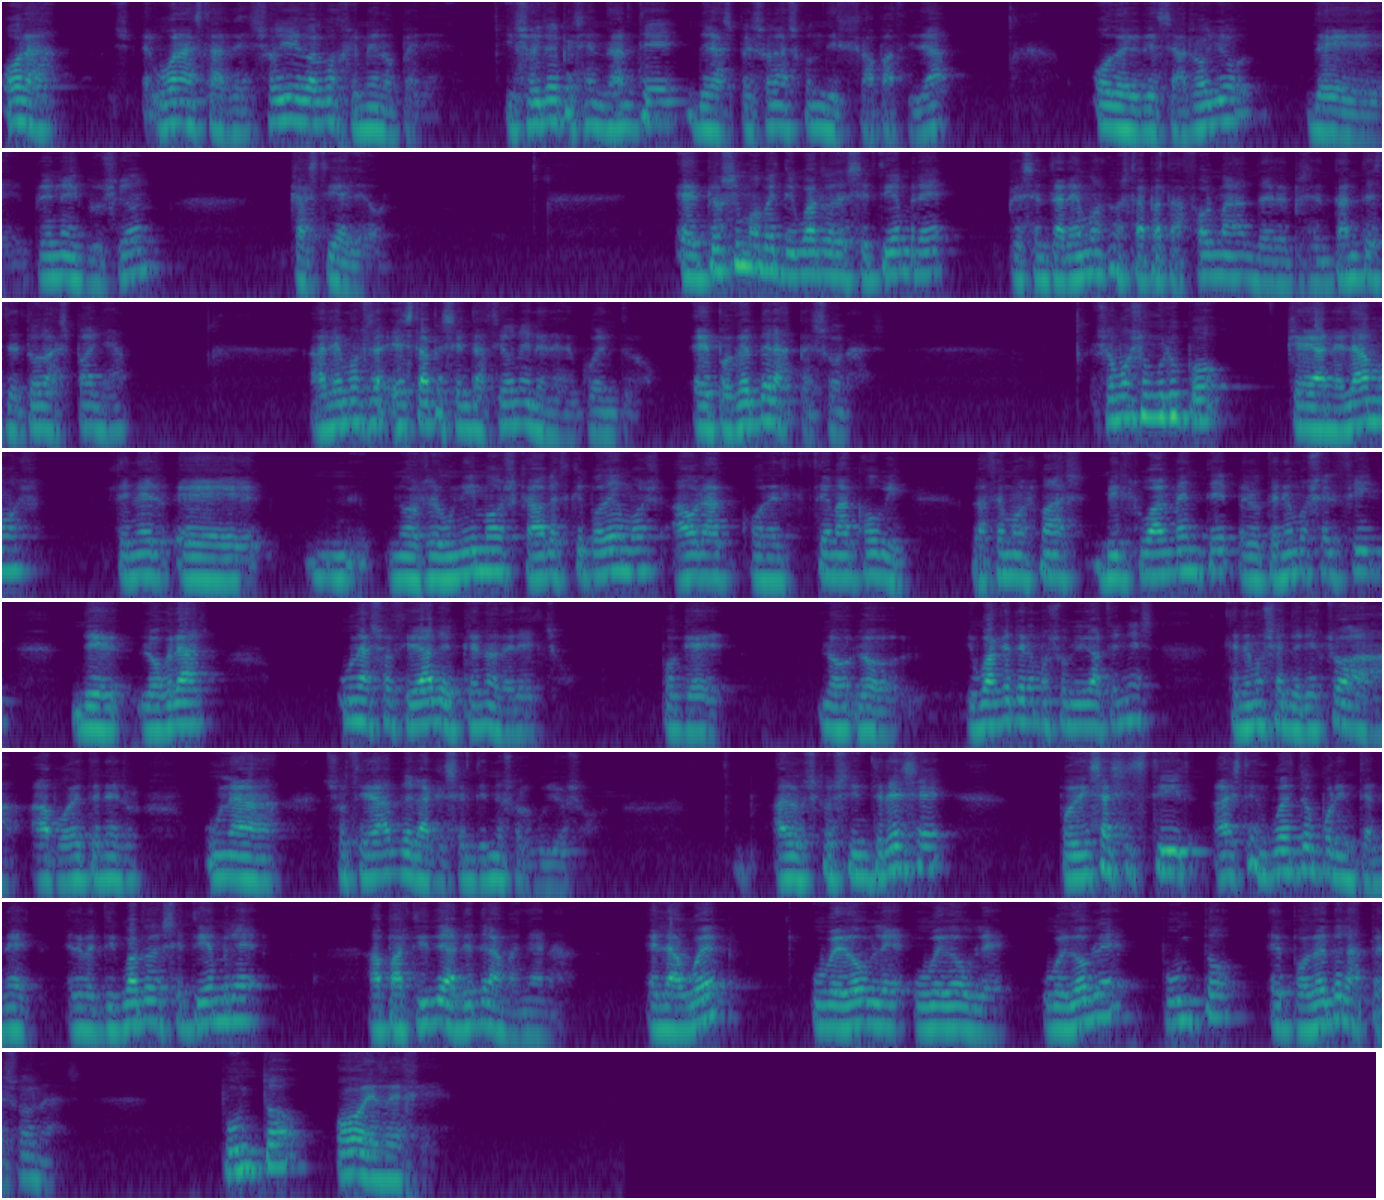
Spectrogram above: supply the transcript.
Hola, buenas tardes. Soy Eduardo Jimeno Pérez y soy representante de las personas con discapacidad o del desarrollo de plena inclusión Castilla y León. El próximo 24 de septiembre presentaremos nuestra plataforma de representantes de toda España. Haremos esta presentación en el encuentro, El Poder de las Personas. Somos un grupo que anhelamos tener eh, nos reunimos cada vez que podemos, ahora con el tema COVID lo hacemos más virtualmente, pero tenemos el fin de lograr una sociedad de pleno derecho, porque igual que tenemos obligaciones, tenemos el derecho a, a, poder tener una sociedad de la que sentirnos orgullosos. A los que os interese, podéis asistir a este encuentro por internet, el 24 de septiembre a partir de las 10 de la mañana en la web www.elpoderdelaspersonas.org.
